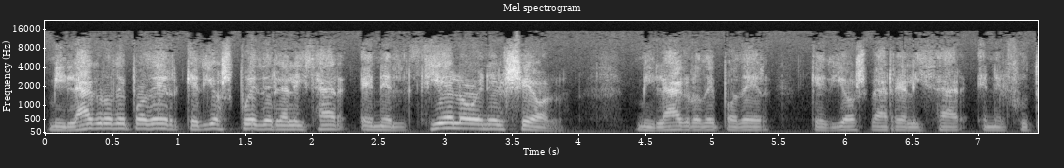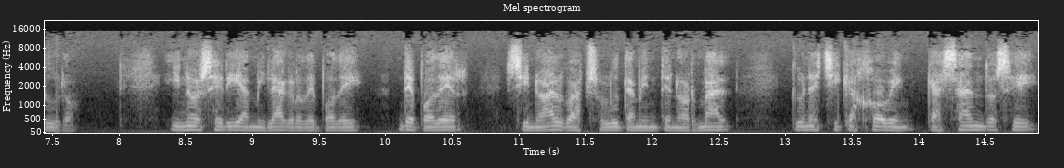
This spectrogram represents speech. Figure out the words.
Milagro de poder que Dios puede realizar en el cielo o en el Sheol. Milagro de poder que Dios va a realizar en el futuro. Y no sería milagro de poder, de poder sino algo absolutamente normal que una chica joven casándose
